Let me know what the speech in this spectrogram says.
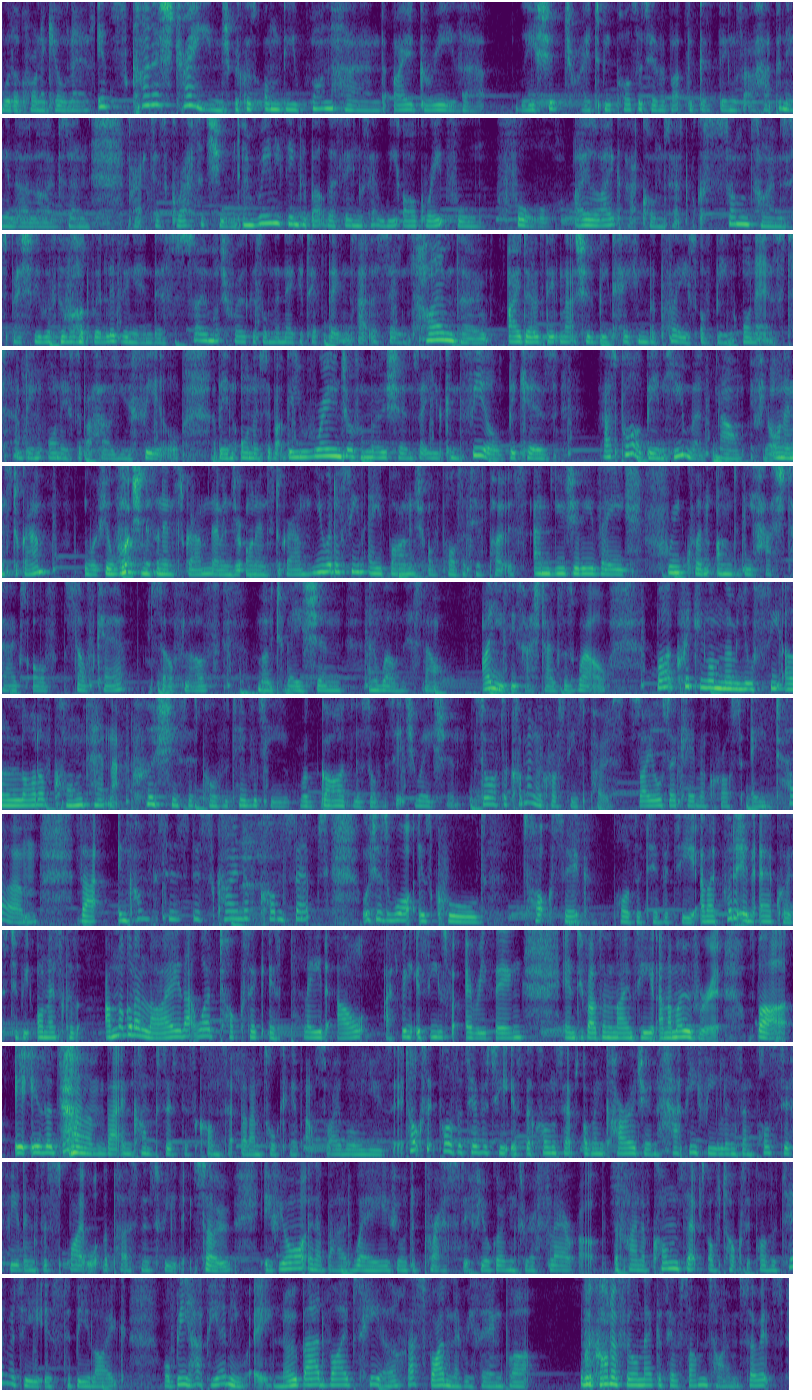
with a chronic illness. It's kind of strange because, on the one hand, I agree that we should try to be positive about the good things that are happening in our lives and practice gratitude and really think about the things that we are grateful for. I like that concept because sometimes, especially with the world we're living in, there's so much focus on the negative things. At the same time, though, I don't think that should be taking the place of being honest and being honest about how you feel and being honest about the range of emotions that you can feel because that's part of being human. Now, if you're on Instagram, or if you're watching this on Instagram, that means you're on Instagram, you would have seen a bunch of positive posts. And usually they frequent under the hashtags of self care, self love, motivation, and wellness. Now, I use these hashtags as well. But clicking on them, you'll see a lot of content that pushes this positivity regardless of the situation. So, after coming across these posts, I also came across a term that encompasses this kind of concept, which is what is called toxic positivity. And I put it in air quotes to be honest, because I'm not gonna lie, that word toxic is played out. I think it's used for everything in 2019 and I'm over it. But it is a term that encompasses this concept that I'm talking about, so I will use it. Toxic positivity is the concept of encouraging happy feelings and positive feelings despite what the person is feeling. So if you're in a bad way, if you're depressed, if you're going through a flare up, the kind of concept of toxic positivity is to be like, well, be happy anyway. No bad vibes here. That's fine and everything, but we're gonna feel negative sometimes. So it's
